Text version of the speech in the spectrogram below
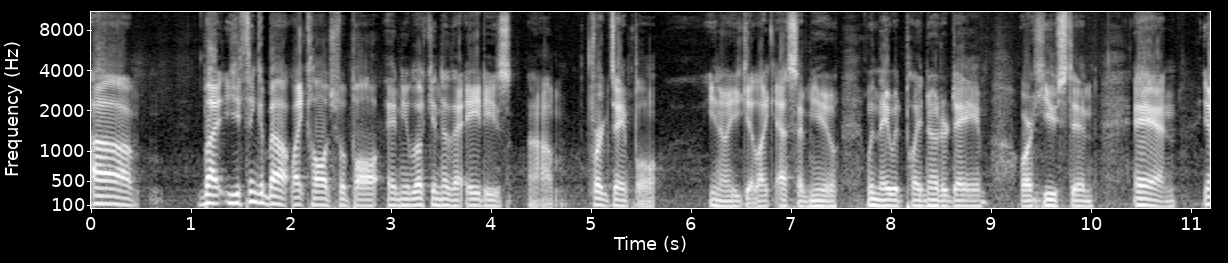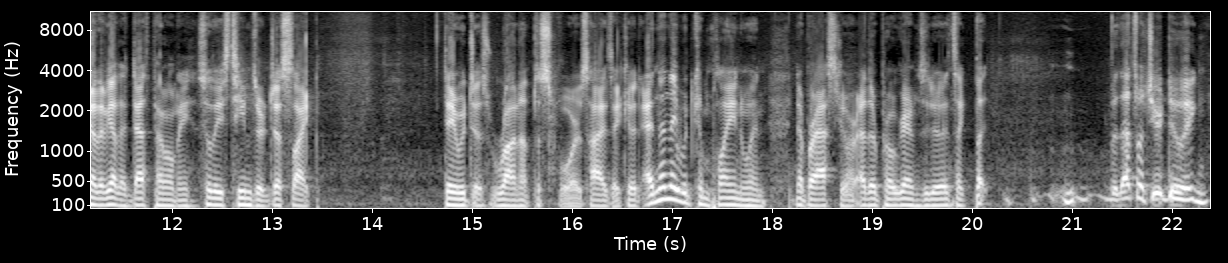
Um, but you think about like college football, and you look into the '80s. Um, for example, you know you get like SMU when they would play Notre Dame or Houston, and you know they've got the death penalty, so these teams are just like they would just run up the score as high as they could, and then they would complain when Nebraska or other programs would do it. It's like, but but that's what you're doing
